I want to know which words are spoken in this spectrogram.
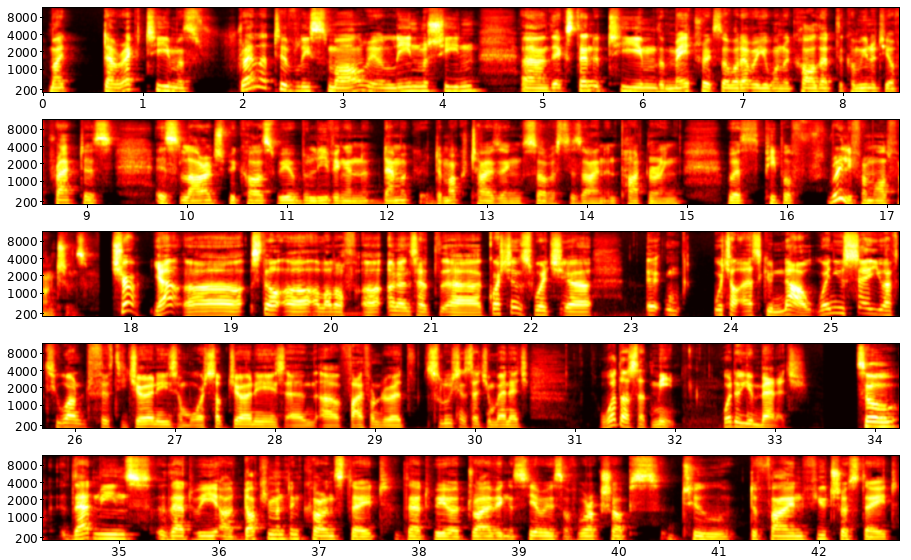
my direct team is relatively small. We're a lean machine. Uh, the extended team, the matrix, or whatever you want to call that, the community of practice is large because we are believing in democ- democratizing service design and partnering with people really from all functions. Sure. Yeah. Uh, still uh, a lot of uh, unanswered uh, questions, which uh, which I'll ask you now. When you say you have 250 journeys and more sub journeys and 500 solutions that you manage, what does that mean? What do you manage? So that means that we are documenting current state, that we are driving a series of workshops to define future state,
